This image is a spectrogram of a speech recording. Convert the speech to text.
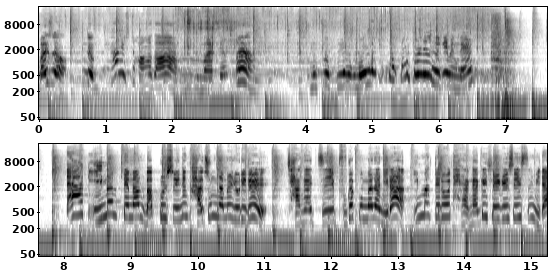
맛있어요. 근데 향이 진짜 강하다. 맞죠? 네. 뭔가 뭔가 코가 뻥 뚫리는 느낌인데. 딱 이맘때만 맛볼 수 있는 가죽나물 요리를 장아찌, 부각뿐만 아니라 입맛대로 다양하게 즐길 수 있습니다.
